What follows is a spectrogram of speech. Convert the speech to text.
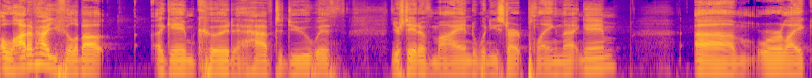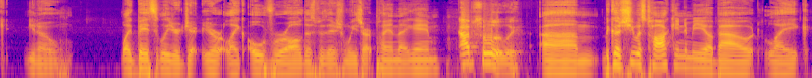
a lot of how you feel about a game could have to do with your state of mind when you start playing that game, um, or like you know, like basically your your like overall disposition when you start playing that game. Absolutely. Um, because she was talking to me about like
